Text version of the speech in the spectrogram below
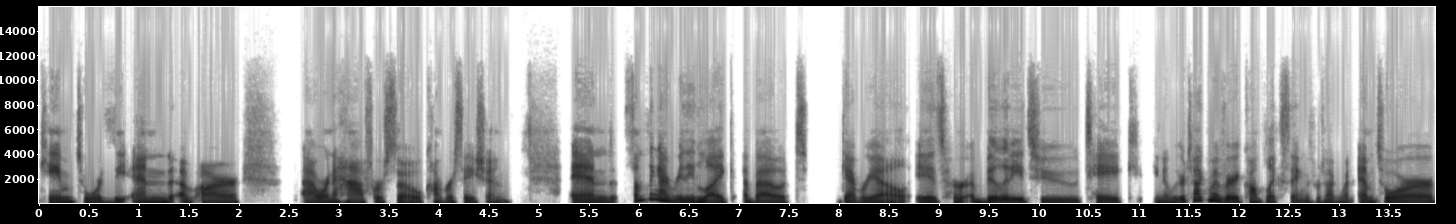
came towards the end of our hour and a half or so conversation. And something I really like about Gabrielle is her ability to take, you know, we were talking about very complex things. We're talking about mTOR,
